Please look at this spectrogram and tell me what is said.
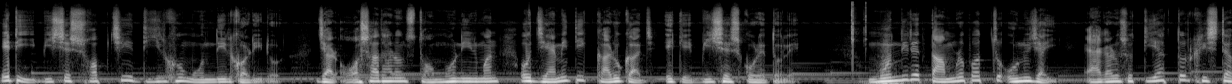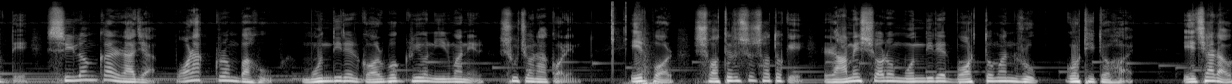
এটি বিশ্বের সবচেয়ে দীর্ঘ মন্দির করিডোর যার অসাধারণ স্তম্ভ নির্মাণ ও জ্যামিতিক কারুকাজ একে বিশেষ করে তোলে। মন্দিরের তাম্রপত্র অনুযায়ী এগারোশো তিয়াত্তর খ্রিস্টাব্দে শ্রীলঙ্কার রাজা পরাক্রম বাহু মন্দিরের গর্ভগৃহ নির্মাণের সূচনা করেন। এরপর সতেরোশো শতকে রামেশ্বরম মন্দিরের বর্তমান রূপ গঠিত হয়। এছাড়াও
